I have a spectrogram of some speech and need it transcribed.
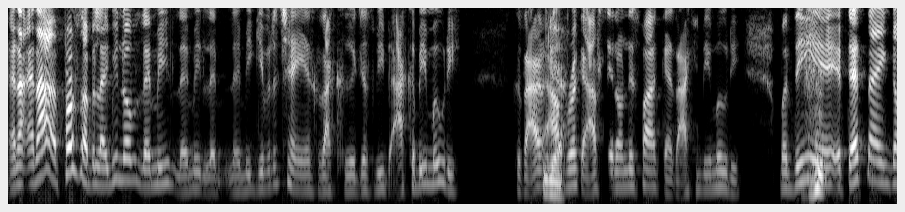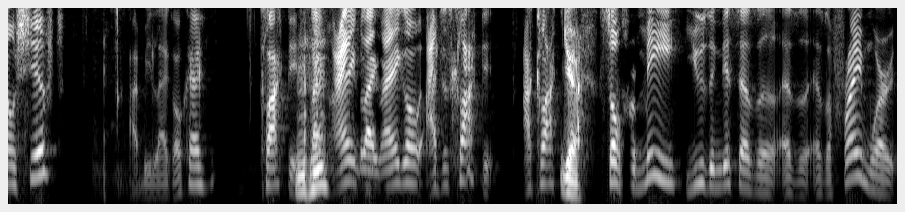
And I, and I at first I'd be like, you know, let me let me let, let me give it a chance because I could just be I could be moody because I Yeah. I've I've said on this podcast I can be moody. But then if that thing don't shift, I'd be like, okay, clocked it. Mhm. Like I ain't like I ain't go. I just clocked it. I clocked Yeah. it. So for me, using this as a as a as a framework.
